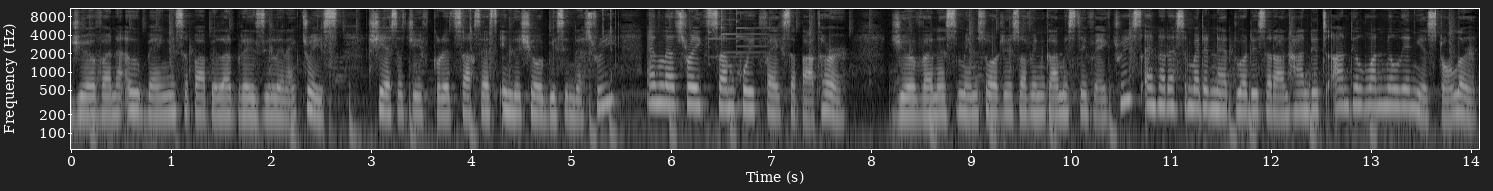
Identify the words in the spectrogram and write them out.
Giovanna Ewbank is a popular Brazilian actress. She has achieved great success in the showbiz industry, and let's read some quick facts about her. Giovanna's main sources of income is TV actress, and her estimated net worth is around 100 until 1 million US dollar.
